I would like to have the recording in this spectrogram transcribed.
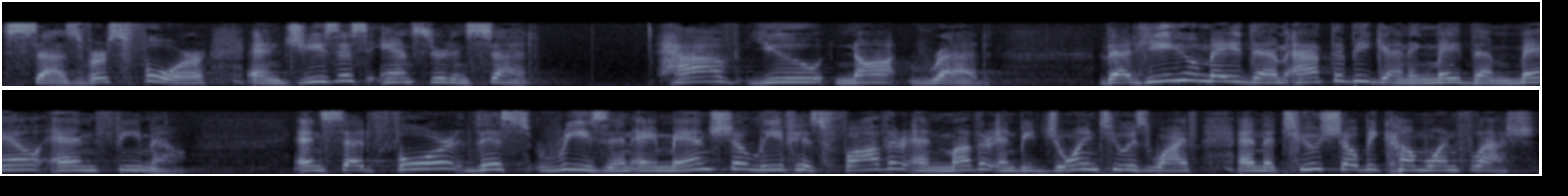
says. Verse 4 And Jesus answered and said, Have you not read that he who made them at the beginning made them male and female? and said, For this reason, a man shall leave his father and mother and be joined to his wife, and the two shall become one flesh.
